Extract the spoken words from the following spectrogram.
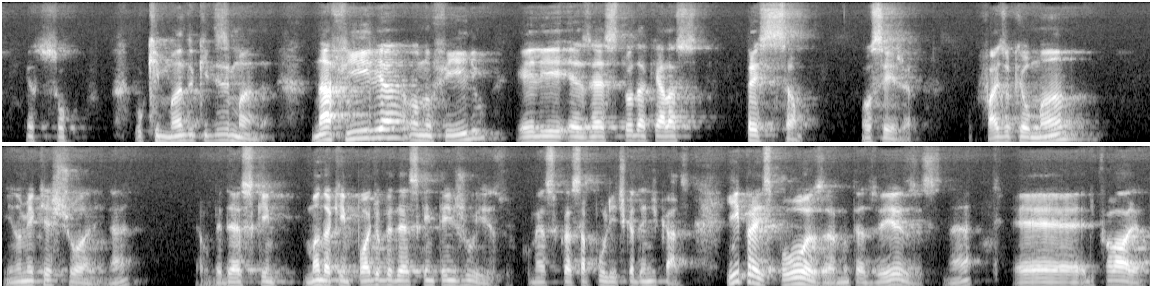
eu sou o que manda e o que desmanda. Na filha ou no filho, ele exerce toda aquela pressão, ou seja, faz o que eu mando e não me questione, né? Obedece quem manda quem pode, obedece quem tem juízo. Começa com essa política dentro de casa. E para a esposa, muitas vezes, né, é, ele fala, olha,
